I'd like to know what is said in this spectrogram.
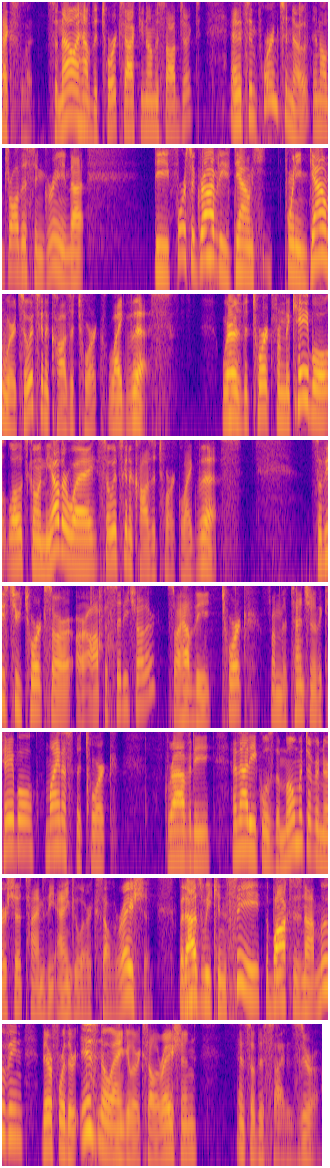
Excellent. So now I have the torques acting on this object. And it's important to note, and I'll draw this in green, that the force of gravity is down, pointing downward, so it's going to cause a torque like this. Whereas the torque from the cable, well, it's going the other way, so it's going to cause a torque like this. So these two torques are, are opposite each other. So I have the torque from the tension of the cable minus the torque gravity, and that equals the moment of inertia times the angular acceleration. But as we can see, the box is not moving, therefore there is no angular acceleration, and so this side is zero.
